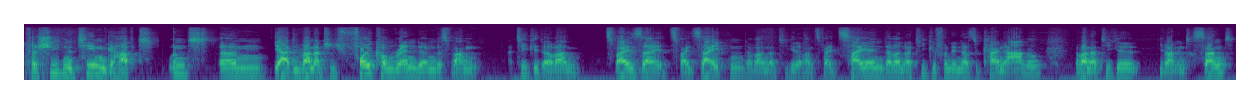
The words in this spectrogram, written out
verschiedene Themen gehabt. Und ähm, ja, die waren natürlich vollkommen random. Das waren Artikel, da waren zwei, Seite, zwei Seiten, da waren Artikel, da waren zwei Zeilen, da waren Artikel, von denen hast du keine Ahnung. Da waren Artikel, die waren interessant.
